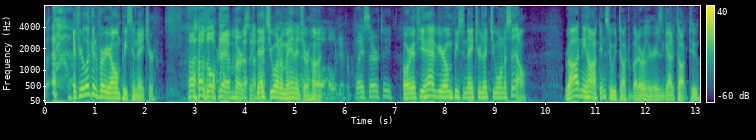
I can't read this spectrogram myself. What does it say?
if you're looking for your own piece of nature Lord have mercy. that you want to manage or hunt, a whole different place there too. or if you have your own piece of nature that you want to sell, Rodney Hawkins, who we talked about earlier, is the guy to talk to.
